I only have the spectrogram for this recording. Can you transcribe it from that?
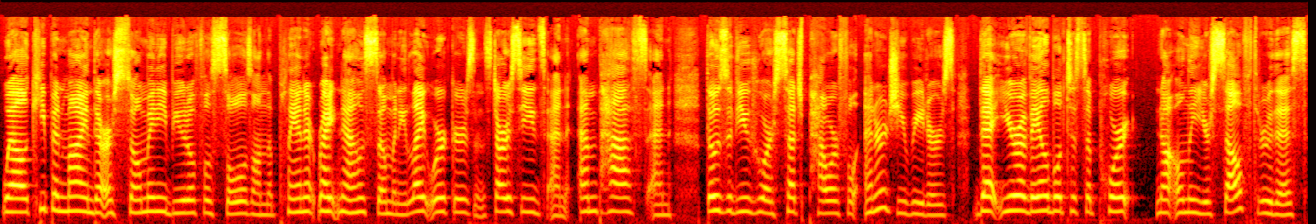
Well, keep in mind, there are so many beautiful souls on the planet right now, so many light workers and star seeds and empaths, and those of you who are such powerful energy readers that you're available to support not only yourself through this,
